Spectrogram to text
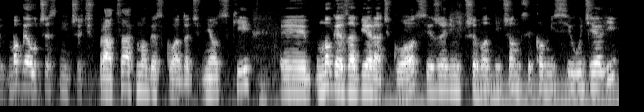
y, mogę uczestniczyć w pracach, mogę składać wnioski, y, mogę zabierać głos, jeżeli mi przewodniczący komisji udzieli,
